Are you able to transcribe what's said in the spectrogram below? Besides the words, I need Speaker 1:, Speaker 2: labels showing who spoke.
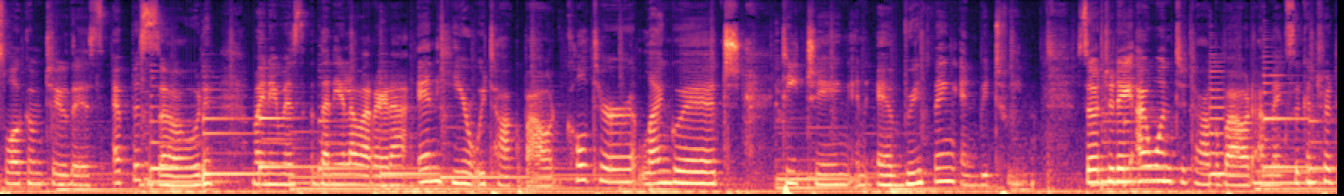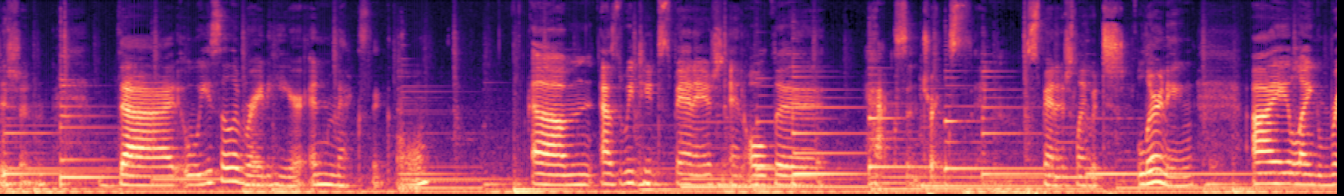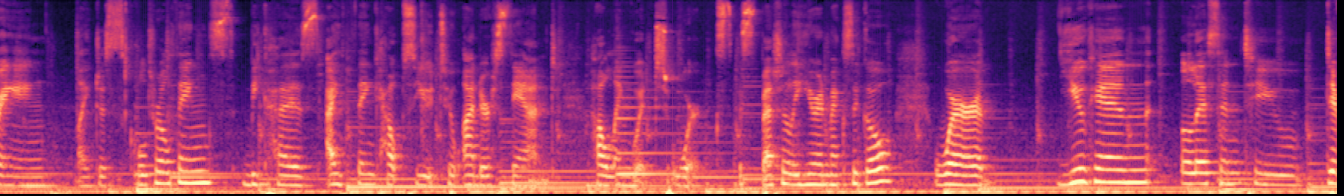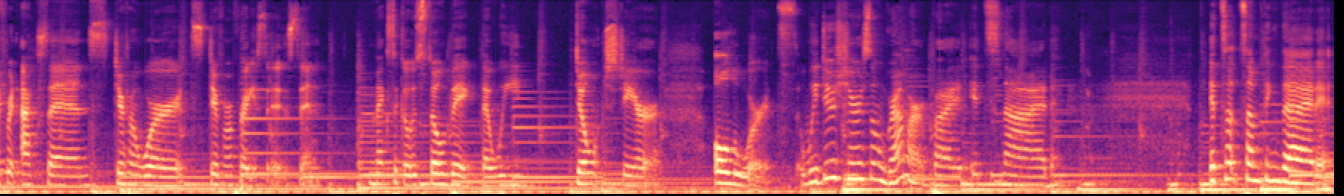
Speaker 1: Friends. Welcome to this episode. My name is Daniela Barrera, and here we talk about culture, language, teaching, and everything in between. So, today I want to talk about a Mexican tradition that we celebrate here in Mexico. Um, as we teach Spanish and all the hacks and tricks in Spanish language learning, I like bringing like just cultural things because I think helps you to understand how language works, especially here in Mexico, where you can listen to different accents, different words, different phrases, and Mexico is so big that we don't share all words. We do share some grammar, but it's not it's not something that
